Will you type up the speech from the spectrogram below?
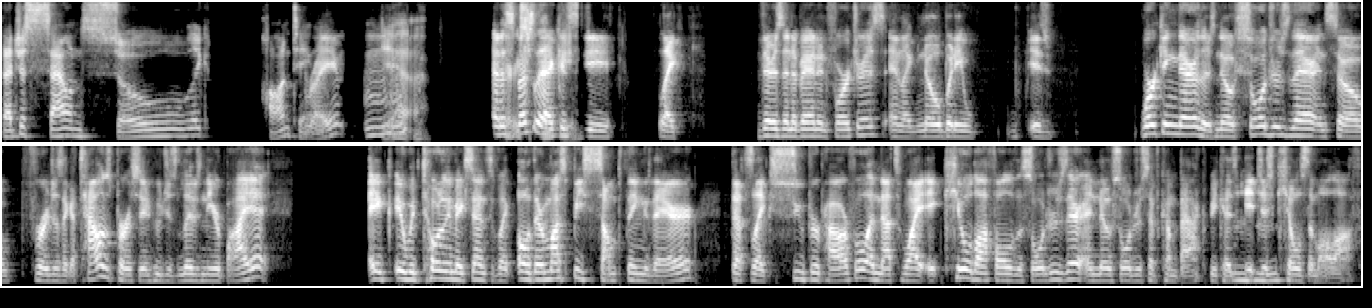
that just sounds so like haunting. Right? Mhm. Yeah. And Very especially I could see like there's an abandoned fortress and like nobody is working there. There's no soldiers there, and so for just like a townsperson who just lives nearby it, it it would totally make sense of like, oh, there must be something there that's like super powerful, and that's why it killed off all of the soldiers there, and no soldiers have come back because it just mm-hmm. kills them all off.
